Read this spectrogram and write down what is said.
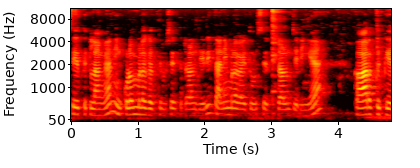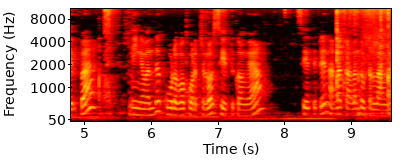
சேர்த்துக்கலாங்க. நீங்கள் குழம்பு மிளகாய்த்தூள் சேர்த்துட்டாலும் சரி தனி மிளகாய்த்தூள் சேர்த்துட்டாலும் சரிங்க. காரத்துக்கு ஏற்ப நீங்கள் வந்து கூடவோ குறைச்சலோ சேர்த்துக்கோங்க. சேர்த்துட்டு நல்லா கலந்து விட்டுறலாங்க.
